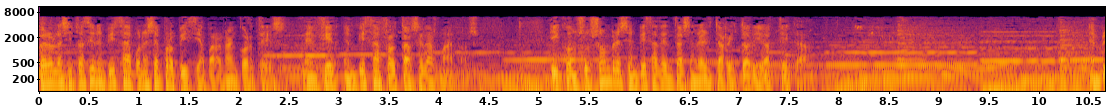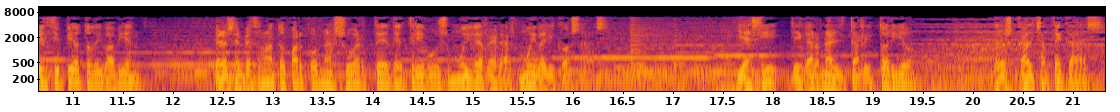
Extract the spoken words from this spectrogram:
Pero la situación empieza a ponerse propicia para Hernán Cortés. Empieza a frotarse las manos. Y con sus hombres empieza a adentrarse en el territorio azteca. En principio todo iba bien, pero se empezaron a topar con una suerte de tribus muy guerreras, muy belicosas. Y así llegaron al territorio de los calchatecas.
